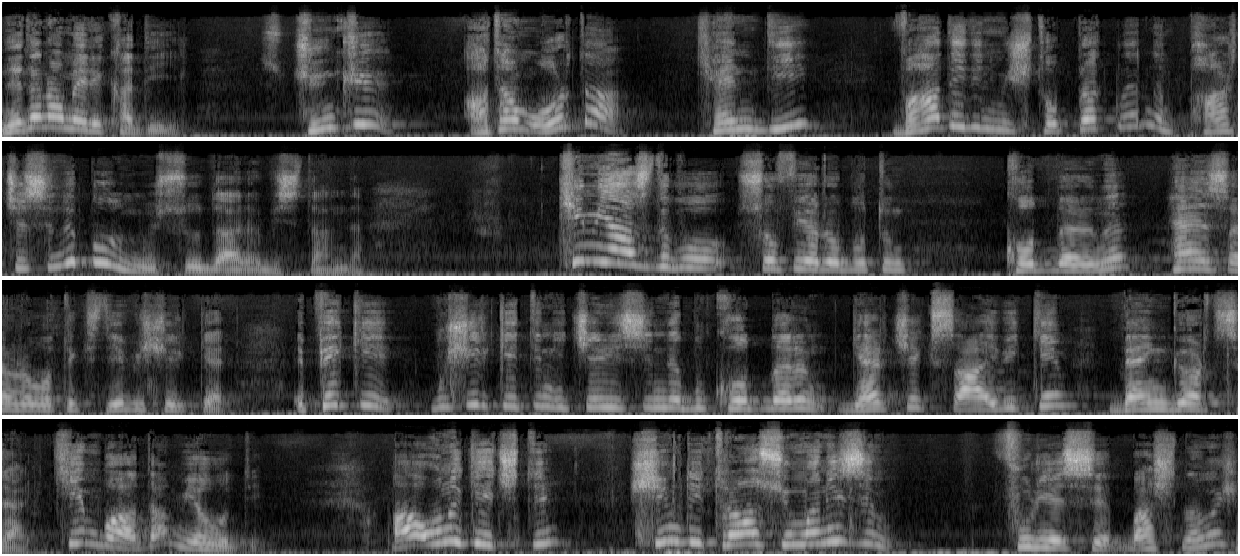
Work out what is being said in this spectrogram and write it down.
Neden Amerika değil? Çünkü Adam orada kendi vaat edilmiş topraklarının parçasını bulmuş Suudi Arabistan'da. Kim yazdı bu Sofia Robot'un kodlarını? Hanson Robotics diye bir şirket. E peki bu şirketin içerisinde bu kodların gerçek sahibi kim? Ben Görtsel. Kim bu adam? Yahudi. Aa onu geçtim. Şimdi transhümanizm furyası başlamış.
